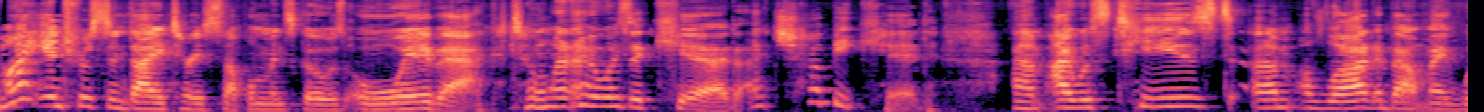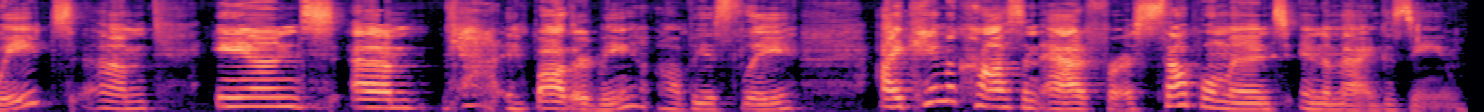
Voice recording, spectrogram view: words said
My interest in dietary supplements goes way back to when I was a kid, a chubby kid. Um, I was teased um, a lot about my weight, um, and um, yeah, it bothered me, obviously. I came across an ad for a supplement in a magazine.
